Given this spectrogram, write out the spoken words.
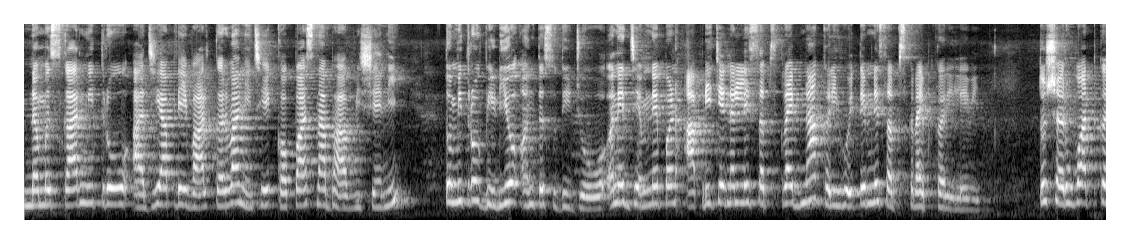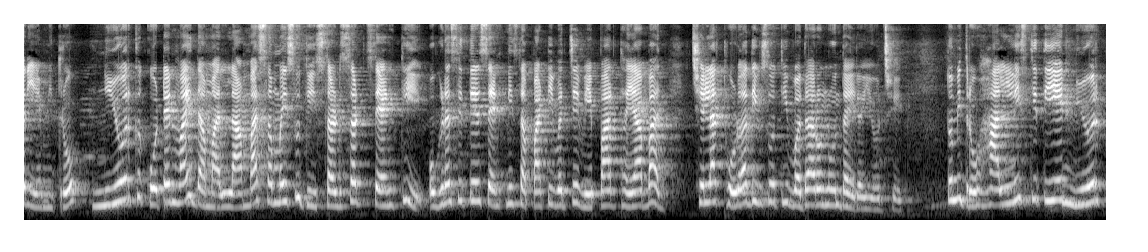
નમસ્કાર મિત્રો, આજે આપણે વાત કરવાની છે કપાસના ભાવ વિશેની. તો મિત્રો, વીડિયો અંત સુધી જોવો અને જેમને પણ આપણી ચેનલને સબસ્ક્રાઈબ ના કરી હોય તેમને સબસ્ક્રાઈબ કરી લેવી. તો શરૂઆત કરીએ મિત્રો. ન્યુયોર્ક કોટન વાયદામાં લાંબા સમય સુધી સડસઠ સેન્ટથી ઓગણસિત્તેર સેન્ટની સપાટી વચ્ચે વેપાર થયા બાદ છેલ્લા થોડા દિવસોથી વધારો નોંધાઈ રહ્યો છે. તો મિત્રો, હાલની સ્થિતિએ ન્યુયોર્ક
